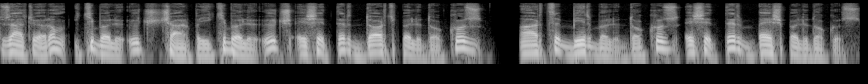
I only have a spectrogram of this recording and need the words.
Düzeltiyorum, 2 bölü 3 çarpı 2 bölü 3 eşittir 4 bölü 9 artı 1 bölü 9 eşittir 5 bölü 9.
